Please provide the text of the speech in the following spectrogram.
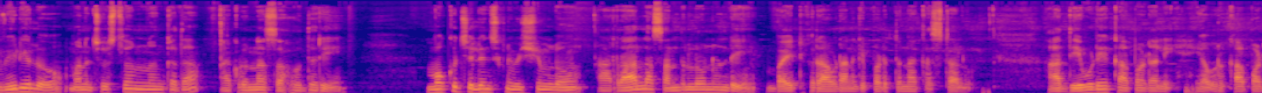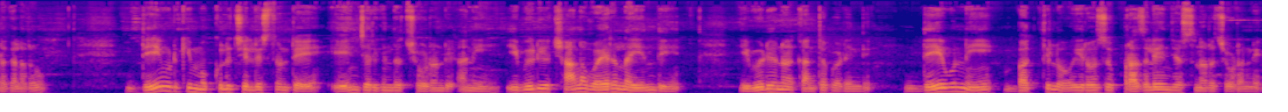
వీడియోలో మనం చూస్తున్నాం కదా అక్కడున్న సహోదరి మొక్కు చెల్లించుకునే విషయంలో ఆ రాళ్ళ సందులో నుండి బయటకు రావడానికి పడుతున్న కష్టాలు. ఆ దేవుడే కాపాడాలి. ఎవరు కాపాడగలరు? దేవుడికి మొక్కులు చెల్లిస్తుంటే ఏం జరిగిందో చూడండి అని ఈ వీడియో చాలా వైరల్ అయ్యింది. ఈ వీడియో నాకు అంతపడింది. దేవుణ్ణి భక్తిలో ఈరోజు ప్రజలు ఏం చేస్తున్నారో చూడండి.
